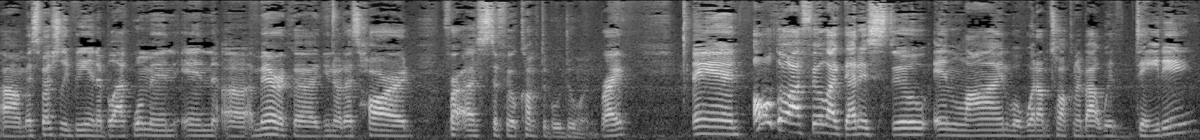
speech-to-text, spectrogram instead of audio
um, especially being a black woman in uh, america you know that's hard for us to feel comfortable doing right? And although i feel like that is still in line with what i'm talking about with dating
